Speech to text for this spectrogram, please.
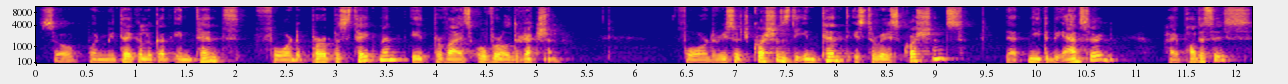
So when we take a look at intent for the purpose statement, it provides overall direction. For the research questions, the intent is to raise questions that need to be answered, hypotheses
